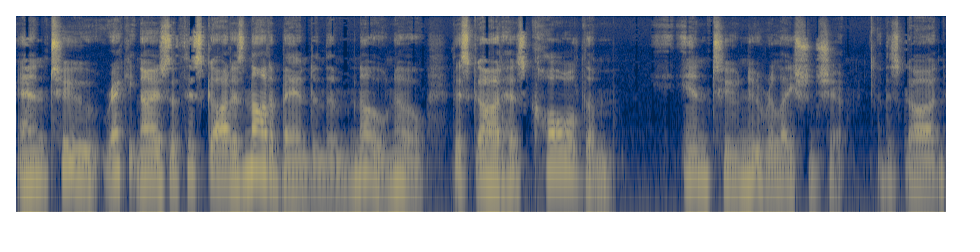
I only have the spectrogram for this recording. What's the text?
and to recognize that this God has not abandoned them. No, no. This God has called them into new relationship. This God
